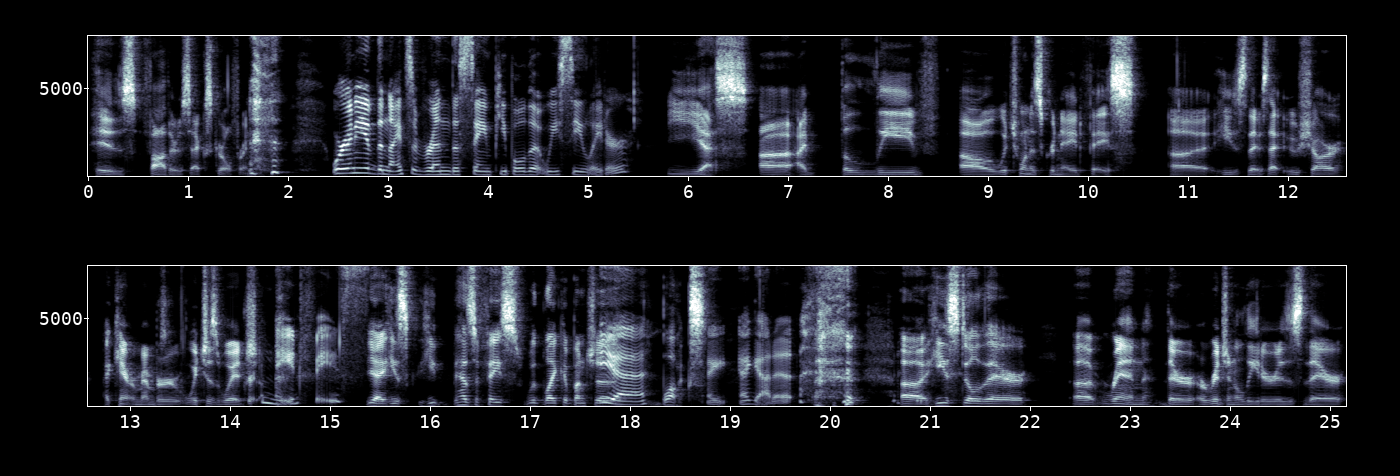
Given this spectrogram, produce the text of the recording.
his father's ex girlfriend. Were any of the Knights of Ren the same people that we see later? Yes. Uh, I believe. Oh, which one is Grenade Face? Uh, he's there's that Ushar. I can't remember which is which. Made face. Yeah, he's he has a face with like a bunch of yeah blocks. I I got it. uh, he's still there. Uh, Ren, their original leader, is there.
